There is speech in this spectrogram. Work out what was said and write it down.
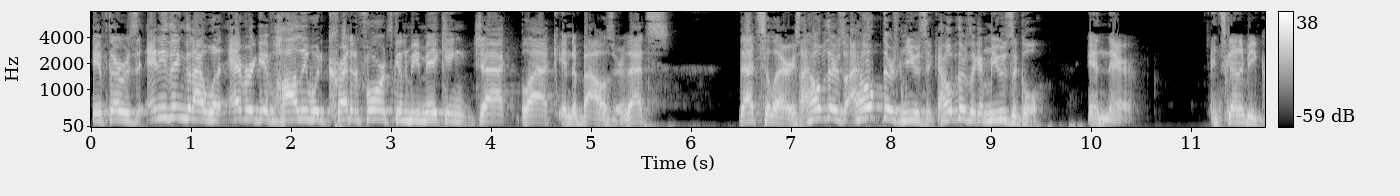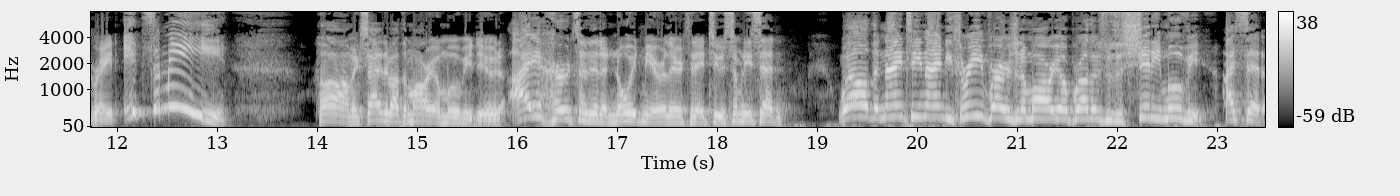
If there was anything that I would ever give Hollywood credit for, it's going to be making Jack Black into Bowser. That's that's hilarious. I hope there's I hope there's music. I hope there's like a musical in there. It's gonna be great. It's a me. Oh, I'm excited about the Mario movie, dude. I heard something that annoyed me earlier today too. Somebody said, "Well, the 1993 version of Mario Brothers was a shitty movie." I said,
